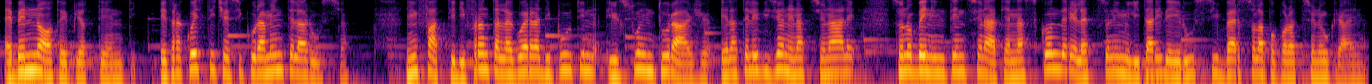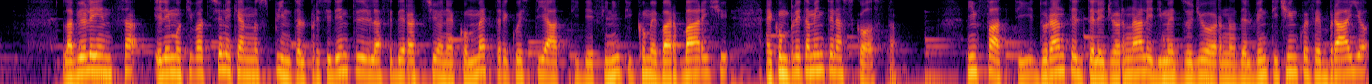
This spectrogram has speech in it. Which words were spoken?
è ben noto ai più attenti, e tra questi c'è sicuramente la Russia. Infatti, di fronte alla guerra di Putin, il suo entourage e la televisione nazionale sono ben intenzionati a nascondere le azioni militari dei russi verso la popolazione ucraina. La violenza e le motivazioni che hanno spinto il presidente della federazione a commettere questi atti definiti come barbarici è completamente nascosta. Infatti, durante il telegiornale di mezzogiorno del 25 febbraio,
